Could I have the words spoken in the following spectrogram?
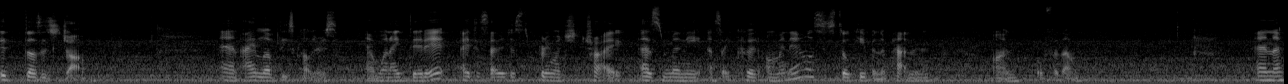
it does its job. And I love these colors. And when I did it I decided just pretty much try as many as I could on my nails still keeping the pattern on both of them. And I,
